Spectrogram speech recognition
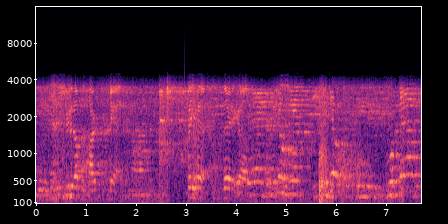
Shoot it up as hard as you can. Big hit. There you go. Yeah, There you go, man. Look out.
